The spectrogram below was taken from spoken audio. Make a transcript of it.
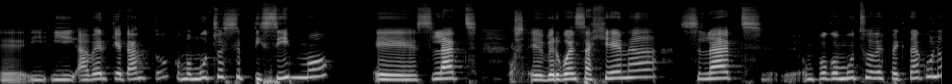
Eh, y, y a ver qué tanto, como mucho escepticismo, eh, slash eh, vergüenza ajena, slash eh, un poco mucho de espectáculo.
